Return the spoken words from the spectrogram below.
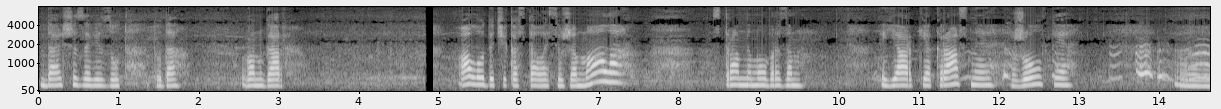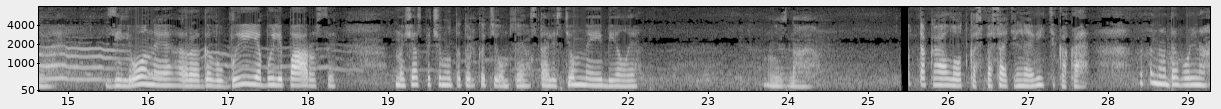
дальше завезут туда, в ангар. А лодочек осталось уже мало. Странным образом яркие, красные, желтые, э, зеленые, голубые были парусы. Но сейчас почему-то только темные. Остались темные и белые. Не знаю. такая лодка спасательная, видите, какая. Она довольно,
